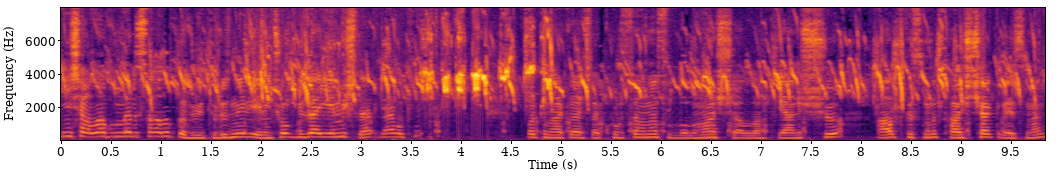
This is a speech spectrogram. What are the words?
İnşallah bunları sağlıkla büyütürüz. Ne diyelim çok güzel yemişler. Gel bakayım. Bakın arkadaşlar kursağı nasıl dolu maşallah. Yani şu alt kısmı taşacak resmen.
